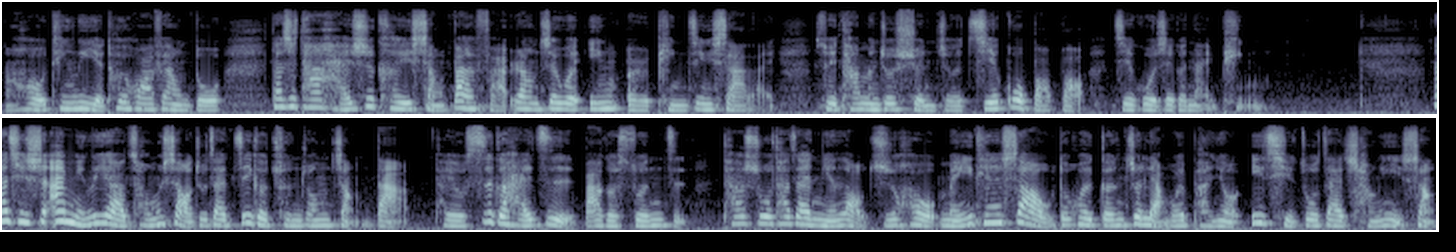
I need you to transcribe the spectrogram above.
然后听力也退化非常多，但是她还是可以想办法让这位婴儿平静下来。所以他们就选择接过宝宝，接过这个奶瓶。那其实艾米莉亚从小就在这个村庄长大。”他有四个孩子，八个孙子。他说他在年老之后，每一天下午都会跟这两位朋友一起坐在长椅上，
